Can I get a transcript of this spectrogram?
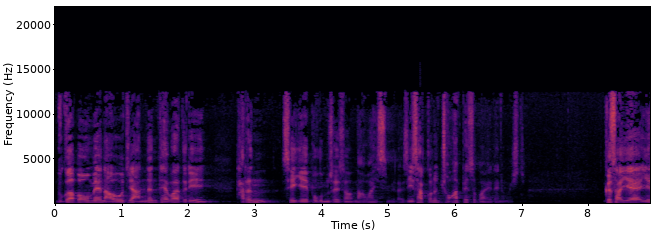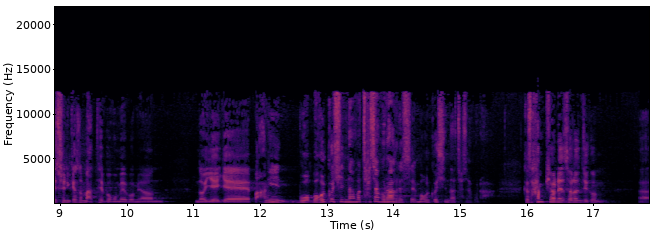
누가복음에 나오지 않는 대화들이 다른 세계의 복음서에서 나와 있습니다. 그래서 이 사건은 종합해서 봐야 되는 것이죠. 그 사이에 예수님께서 마태복음에 보면 너희에게 빵이 뭐 먹을 것이 있나 한번 찾아보라 그랬어요. 먹을 것이 있나 찾아보라. 그래서 한편에서는 지금 어,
